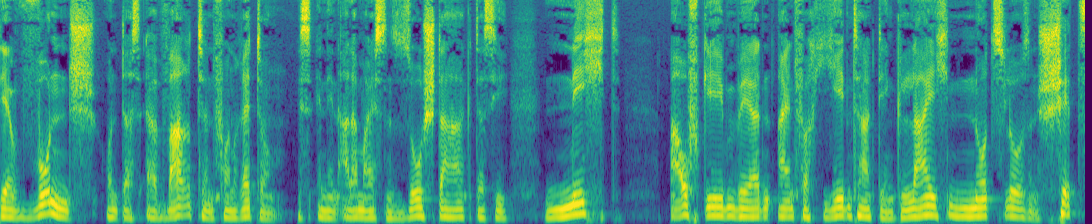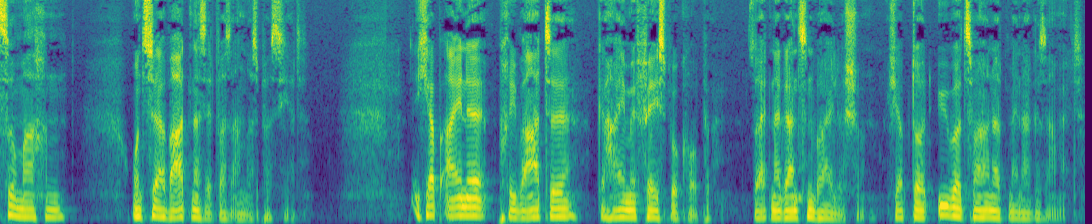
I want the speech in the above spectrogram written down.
der Wunsch und das Erwarten von Rettung ist in den allermeisten so stark, dass sie nicht aufgeben werden, einfach jeden Tag den gleichen nutzlosen Shit zu machen und zu erwarten, dass etwas anderes passiert. Ich habe eine private, geheime Facebook-Gruppe. Seit einer ganzen Weile schon. Ich habe dort über 200 Männer gesammelt.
